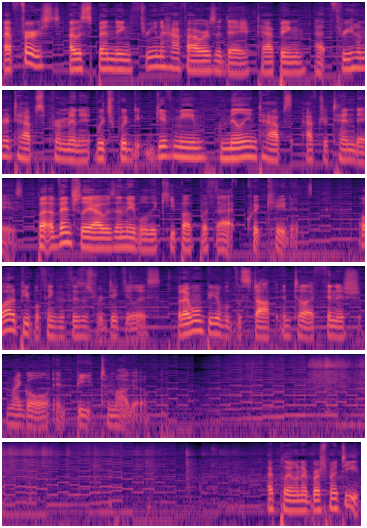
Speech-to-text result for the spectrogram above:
At first, I was spending three and a half hours a day tapping at 300 taps per minute, which would give me a million taps after 10 days. But eventually, I was unable to keep up with that quick cadence. A lot of people think that this is ridiculous, but I won't be able to stop until I finish my goal and beat Tamago. I play when I brush my teeth.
